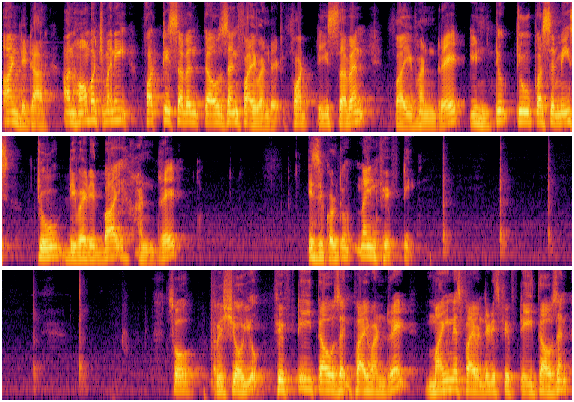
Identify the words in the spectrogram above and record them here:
on debtor. On how much money? 47,500. 47,500 into 2% means 2 divided by 100 is equal to 950. So I will show you 50,500 minus 500 is 50,000,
